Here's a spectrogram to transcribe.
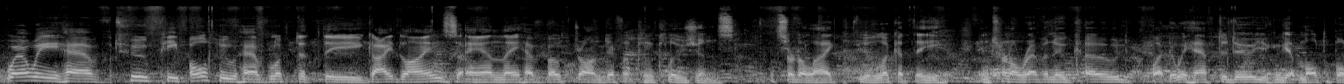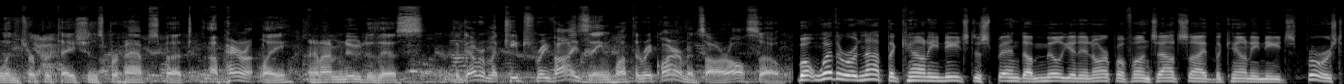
Well, we have two people who have looked at the guidelines and they have both drawn different conclusions. It's sort of like you look at the Internal Revenue Code, what do we have to do? You can get multiple interpretations perhaps, but apparently, and I'm new to this, the government keeps revising what the requirements are also. But whether or not the county needs to spend a million in ARPA funds outside the county needs first,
